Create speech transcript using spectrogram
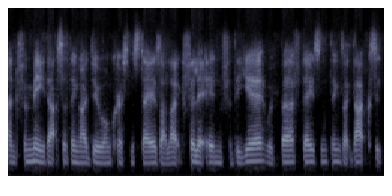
And for me, that's the thing I do on Christmas Day is I like fill it in for the year with birthdays and things like that because it,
